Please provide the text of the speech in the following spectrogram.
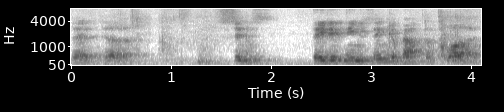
that, uh, since they didn't even think about the flood,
